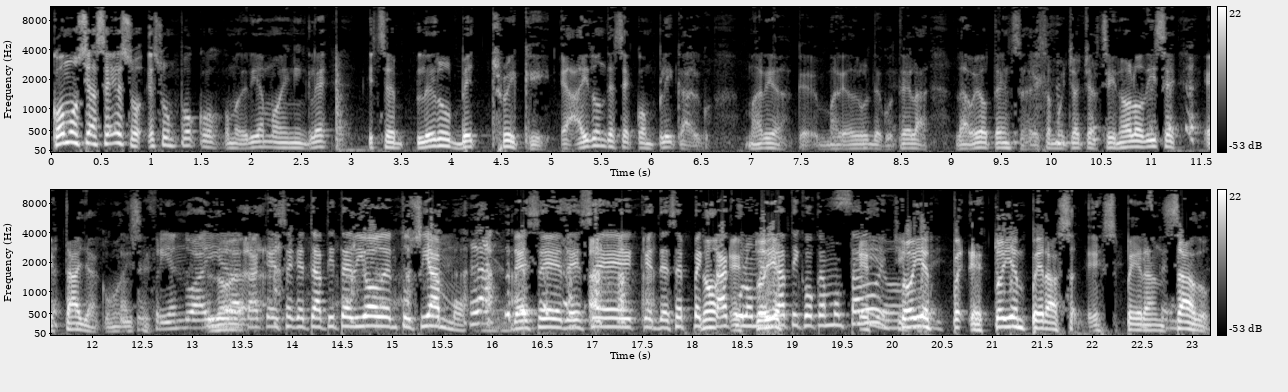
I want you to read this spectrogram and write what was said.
¿Cómo se hace eso? Es un poco, como diríamos en inglés, it's a little bit tricky. Ahí donde se complica algo. María, que María de que usted la, la veo tensa, esa muchacha, si no lo dice, estalla, como Está dice. sufriendo ahí No, el ataque ese que te- a ti te dio de entusiasmo, de ese, de ese, que- de ese espectáculo estoy- mediático que han montado. Estoy, estoy emperaza- esperanzado.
